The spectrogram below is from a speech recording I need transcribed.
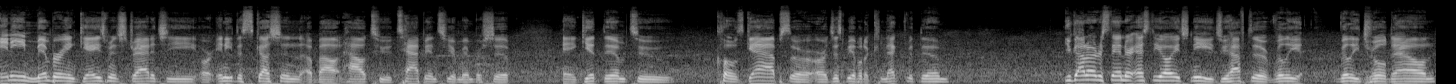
any member engagement strategy or any discussion about how to tap into your membership and get them to close gaps or, or just be able to connect with them, you got to understand their SDOH needs. You have to really, really drill down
